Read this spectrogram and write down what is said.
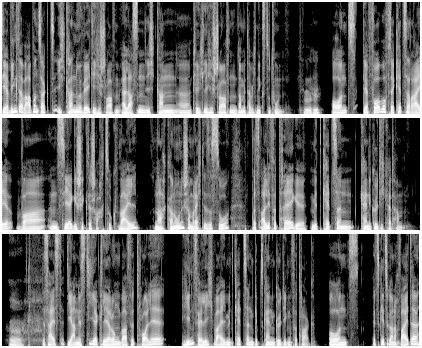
Der winkt aber ab und sagt, ich kann nur weltliche Strafen erlassen, ich kann äh, kirchliche Strafen, damit habe ich nichts zu tun. Mhm. Und der Vorwurf der Ketzerei war ein sehr geschickter Schachzug, weil nach kanonischem Recht ist es so, dass alle Verträge mit Ketzern keine Gültigkeit haben. Ah. Das heißt, die Amnestieerklärung war für Trolle hinfällig, weil mit Ketzern gibt es keinen gültigen Vertrag. Und es geht sogar noch weiter,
